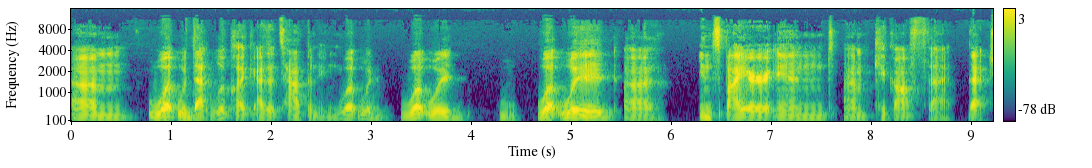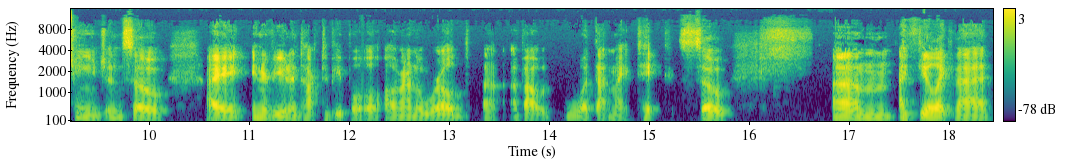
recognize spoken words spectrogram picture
Um, what would that look like as it's happening? What would what would what would uh, inspire and um, kick off that that change? And so I interviewed and talked to people all around the world uh, about what that might take. So um, I feel like that,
